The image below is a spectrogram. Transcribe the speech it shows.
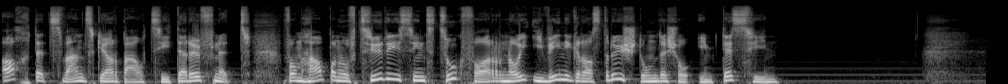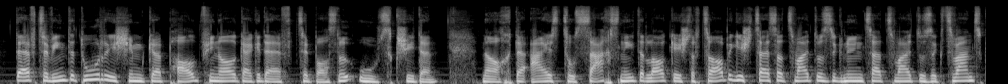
28 Jahren Bauzeit eröffnet. Vom Hauptbahnhof Zürich sind Zugfahrer neu in weniger als drei Stunden schon im Tessin. Der FC Winterthur ist im Cup Halbfinal gegen den FC Basel ausgeschieden. Nach der 1 zu 6 Niederlage gestern Abend ist die Saison 2019-2020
